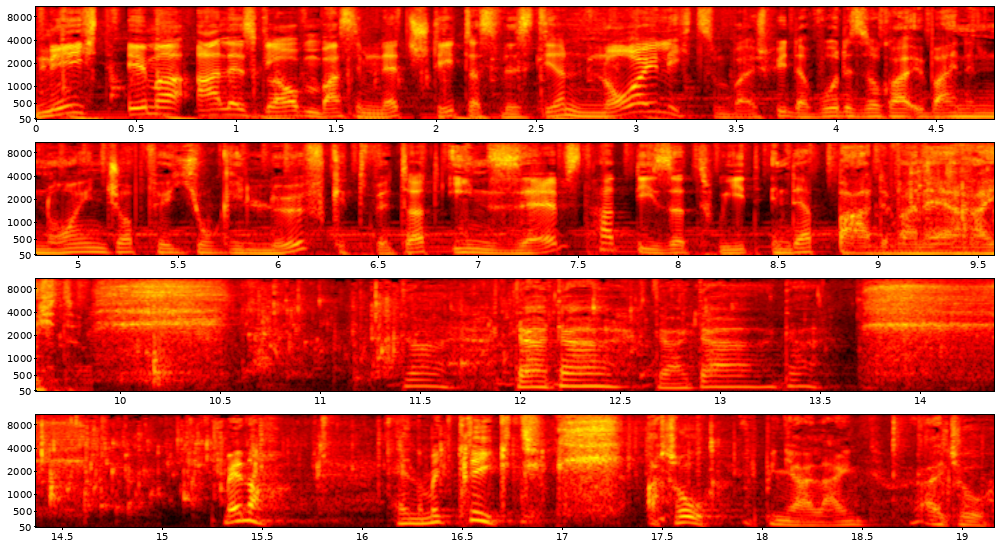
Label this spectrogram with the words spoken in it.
Nicht immer alles glauben, was im Netz steht, das wisst ihr. Neulich zum Beispiel, da wurde sogar über einen neuen Job für Yogi Löw getwittert. Ihn selbst hat dieser Tweet in der Badewanne erreicht. Da, da, da, da, da, da. Männer, habt ihr mitgekriegt? Ach so, ich bin ja allein. Also,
